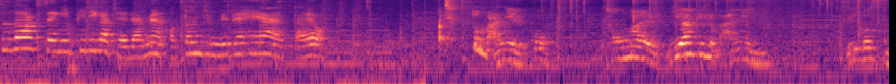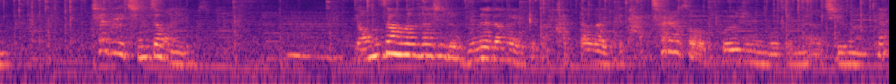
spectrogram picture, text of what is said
수도학생이 PD가 되려면 어떤 준비를 해야 할까요? 많이 읽고 정말 이야기를 많이 읽었습니다. 책을 진짜 많이 읽었어요. 영상은 사실은 눈에다가 이렇게 딱 갖다가 이렇게 다 차려서 보여주는 거잖아요, 지우한테.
